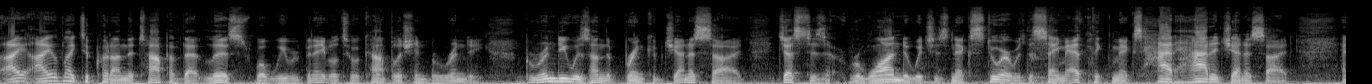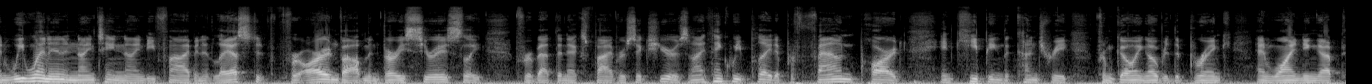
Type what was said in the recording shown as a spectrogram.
I, I would like to put on the top of that list what we've been able to accomplish in Burundi. Burundi was on the brink of genocide, just as Rwanda, which is next door with the same ethnic mix, had had a genocide. And we went in in 1995, and it lasted for our involvement very seriously for about the next five or six years. And I think we played a profound part in keeping the country from going over the brink and winding up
